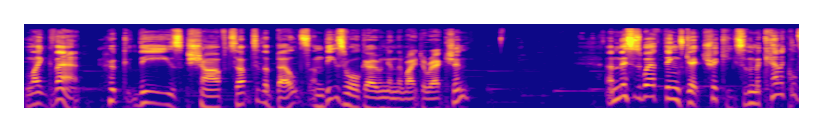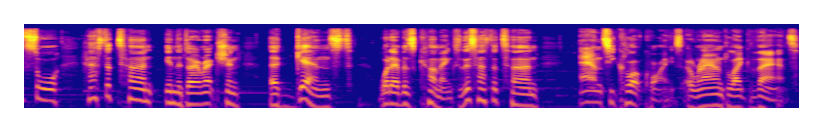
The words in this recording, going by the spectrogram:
Like that. Hook these shafts up to the belts, and these are all going in the right direction. And this is where things get tricky. So the mechanical saw has to turn in the direction against whatever's coming. So this has to turn anti-clockwise, around like that.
